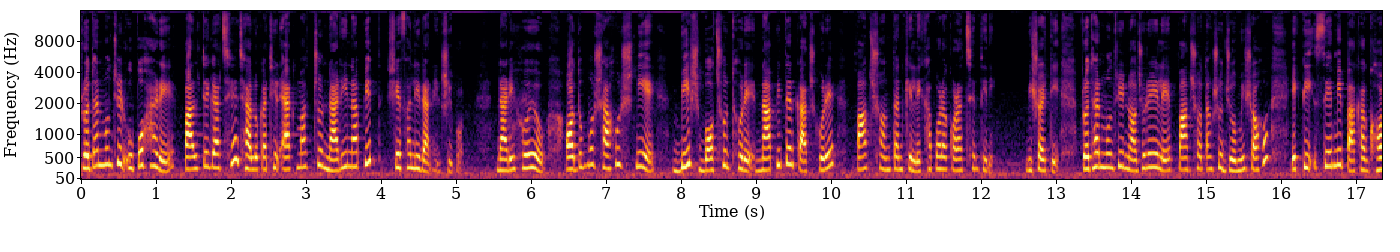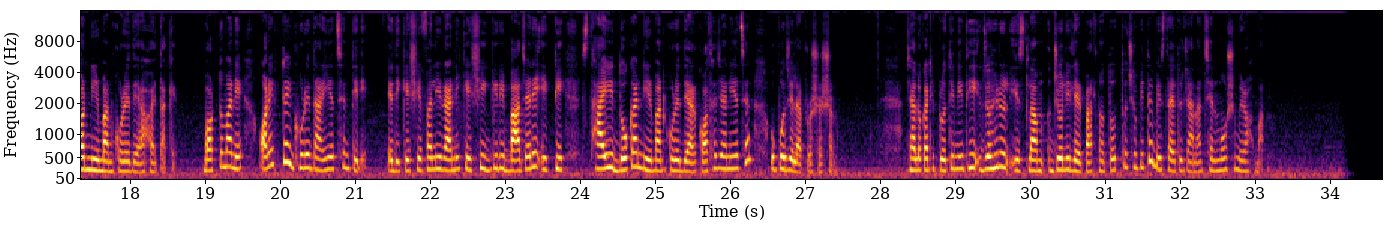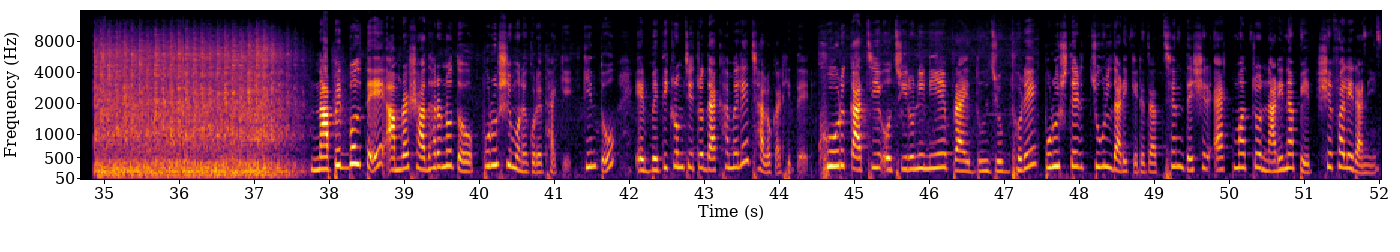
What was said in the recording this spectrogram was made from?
প্রধানমন্ত্রীর উপহারে পাল্টে গেছে ঝালকাঠির একমাত্র নারী নাপিত শেফালি রানীর জীবন। নারী হয়েও অদম্য সাহস নিয়ে ২০ বছর ধরে নাপিতের কাজ করে পাঁচ সন্তানকে লেখাপড়া করাচ্ছেন তিনি। বিষয়টি প্রধানমন্ত্রীর নজরে এলে পাঁচ শতাংশ জমি সহ একটি সেমি পাকা ঘর নির্মাণ করে দেয়া হয় তাকে। বর্তমানে অনেকটাই ঘুরে দাঁড়িয়েছেন তিনি। এদিকে শেফালি রানীকে শিগগিরই বাজারে একটি স্থায়ী দোকান নির্মাণ করে দেওয়ার কথা জানিয়েছেন উপজেলা প্রশাসন। ঝালকাঠি প্রতিনিধি জহিরুল ইসলাম জলিলের পাঠানো তথ্য ছবিতে বিস্তারিত জানাচ্ছেন মৌসুমী রহমান। নাপিত বলতে আমরা সাধারণত পুরুষই মনে করে থাকি, কিন্তু এর ব্যতিক্রম চিত্র দেখা মেলে ঝালকাঠিতে। খুর, কাচি ও চিরুনি নিয়ে প্রায় দুই যুগ ধরে পুরুষদের চুল দাড়ি কেটে যাচ্ছেন দেশের একমাত্র নারী নাপিত শেফালি রানী।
